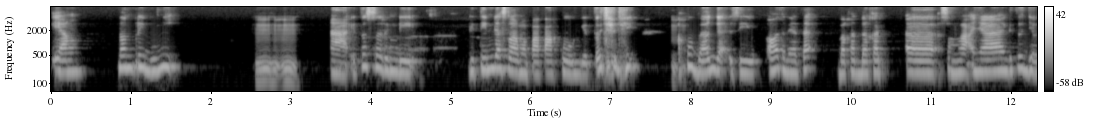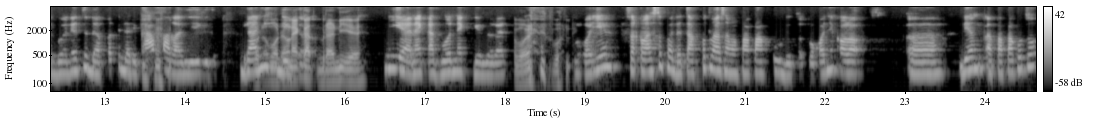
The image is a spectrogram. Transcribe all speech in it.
yang non pribumi Hmm, hmm, hmm. nah itu sering di ditindas selama papaku gitu jadi Hmm. aku bangga sih oh ternyata bakat-bakat eh, sengaknya gitu jagoannya tuh dapetnya dari papa kali ya gitu berani Modal gitu nekat, berani ya. iya nekat bonek gitu kan Boleh, boleh. pokoknya sekelas tuh pada takut lah sama papaku gitu pokoknya kalau eh, dia eh, papaku tuh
